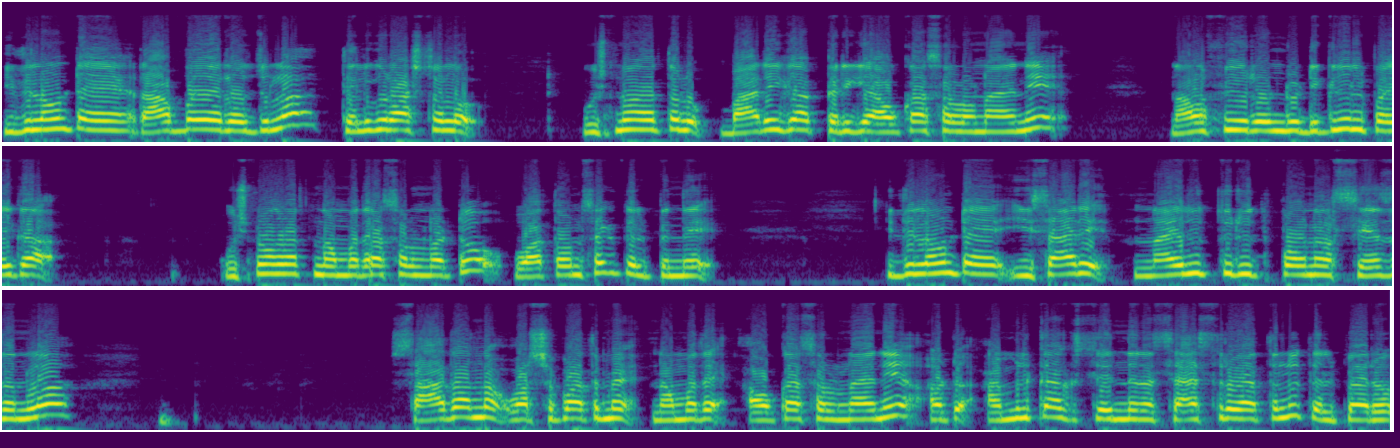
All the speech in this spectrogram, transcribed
ఇదిలో ఉంటే రాబోయే రోజుల్లో తెలుగు రాష్ట్రాల్లో ఉష్ణోగ్రతలు భారీగా పెరిగే అవకాశాలు ఉన్నాయని నలభై రెండు డిగ్రీల పైగా ఉష్ణోగ్రత నమోదాసాలు ఉన్నట్టు వాతావరణ శాఖ తెలిపింది. ఇదిలో ఉంటే ఈసారి నైరుతి ఋతుపవనాల సీజన్లో సాధారణ వర్షపాతమే నమ్మదే అవకాశాలు ఉన్నాయని అటు అమెరికాకు చెందిన శాస్త్రవేత్తలు తెలిపారు.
